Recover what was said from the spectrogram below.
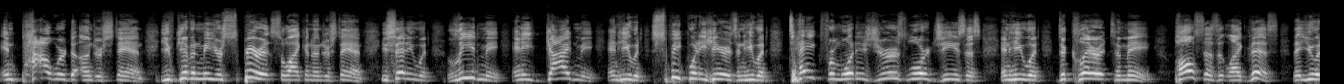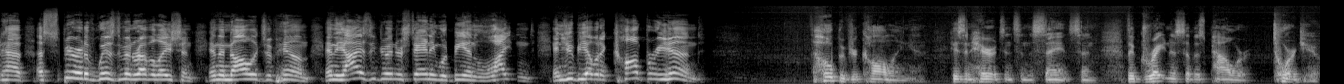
empowered to understand. You've given me your spirit so I can understand. You said He would lead me and He'd guide me and He would speak what He hears and He would take from what is yours, Lord Jesus, and He would declare it to me. Paul says it like this that you would have a spirit of wisdom and revelation in the knowledge of Him, and the eyes of your understanding would be enlightened, and you'd be able to comprehend the hope of your calling and His inheritance in the saints and the greatness of His power toward you.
